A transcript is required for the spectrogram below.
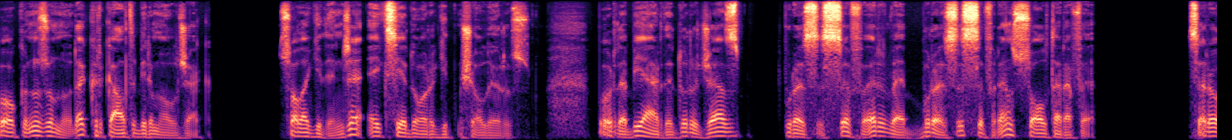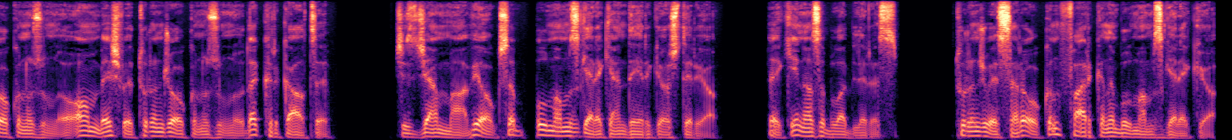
Bu okun uzunluğu da 46 birim olacak. Sola gidince eksiye doğru gitmiş oluyoruz. Burada bir yerde duracağız. Burası 0 ve burası 0'ın sol tarafı. Sarı okun uzunluğu 15 ve turuncu okun uzunluğu da 46. Çizeceğim mavi oksa bulmamız gereken değeri gösteriyor. Peki nasıl bulabiliriz? Turuncu ve sarı okun farkını bulmamız gerekiyor.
